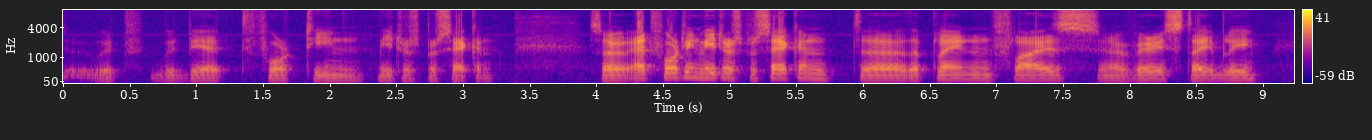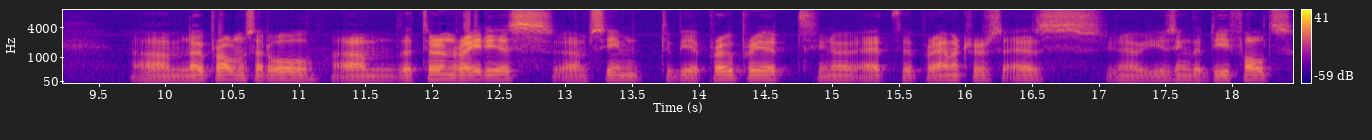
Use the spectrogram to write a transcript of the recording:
would would be at 14 meters per second. So at 14 meters per second, uh, the plane flies you know, very stably. Um, no problems at all. Um, the turn radius um, seemed to be appropriate, you know, at the parameters as you know using the defaults.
